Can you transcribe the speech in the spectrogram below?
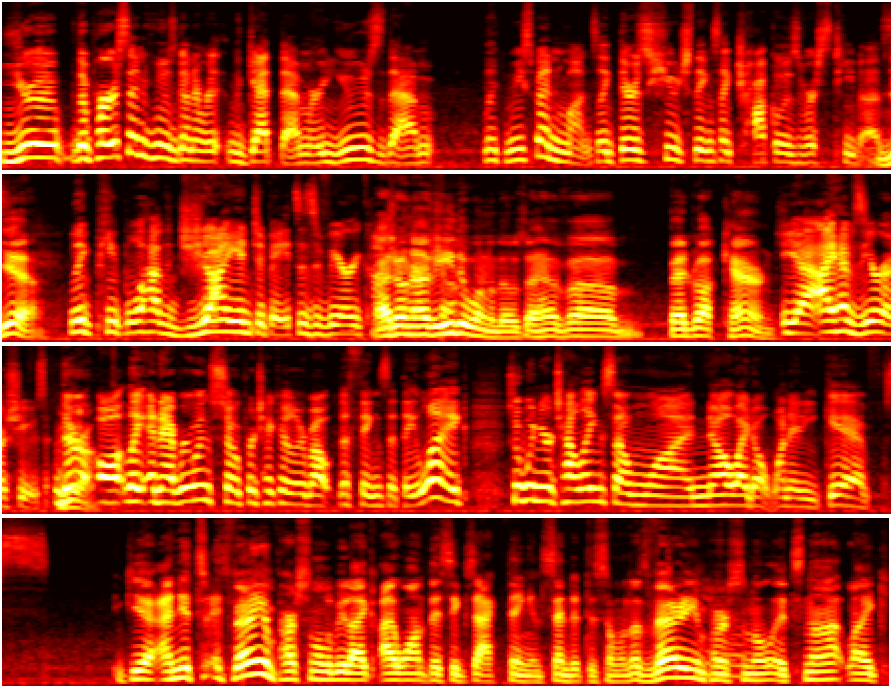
You're the person who's going to re- get them or use them. Like we spend months. Like there's huge things like Chacos versus Tevas. yeah Like people have giant debates. It's very i controversial. don't have either one of those i have uh, bedrock cairns Yeah, I have Xero Shoes. They're Yeah. all like, and everyone's so particular about the things that they like. So when you're telling someone, no, I don't want any gifts. Yeah, and it's it's very impersonal to be like, I want this exact thing and send it to someone. That's very impersonal. It's not like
